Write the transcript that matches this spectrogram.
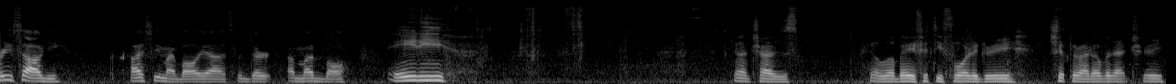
Pretty soggy. I see my ball, yeah, it's a dirt, a mud ball. 80. Gonna try to just hit a little baby 54 degree, chip it right over that tree.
